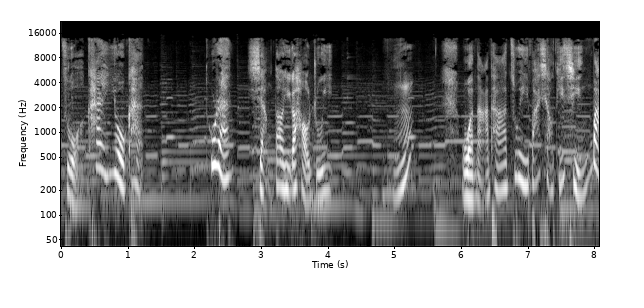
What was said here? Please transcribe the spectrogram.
左看右看，突然想到一个好主意。嗯，我拿它做一把小提琴吧。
